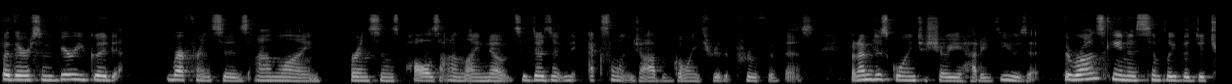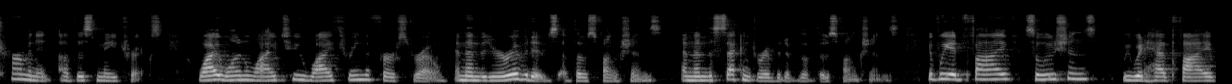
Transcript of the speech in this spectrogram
but there are some very good references online. For instance, Paul's online notes. It does an excellent job of going through the proof of this, but I'm just going to show you how to use it. The Wronskian is simply the determinant of this matrix, y1, y2, y3 in the first row, and then the derivatives of those functions, and then the second derivative of those functions. If we had five solutions, we would have five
